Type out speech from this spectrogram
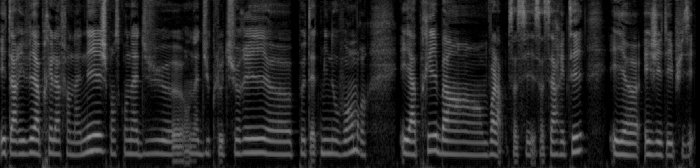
est arrivé après la fin de l'année. Je pense qu'on a dû, on a dû clôturer peut-être mi-novembre. Et après, ben voilà, ça s'est arrêté et, et j'ai été épuisée.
